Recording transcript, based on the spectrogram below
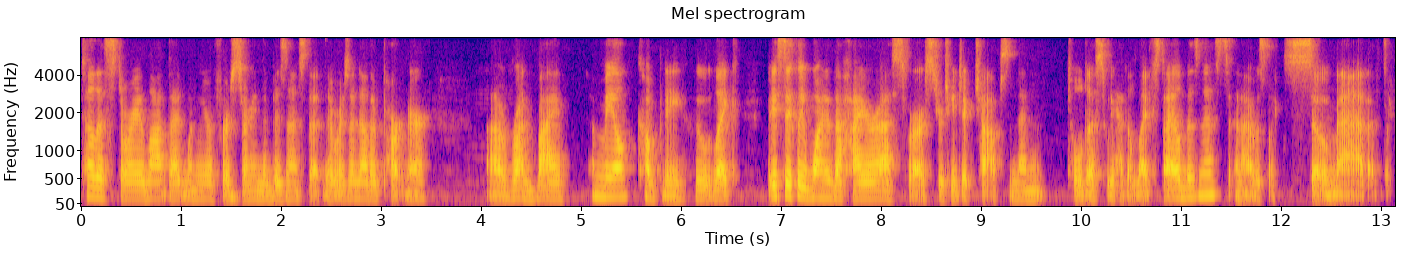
tell this story a lot that when we were first starting the business, that there was another partner uh, run by a male company who, like, basically wanted to hire us for our strategic chops and then told us we had a lifestyle business. And I was like so mad. I like,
